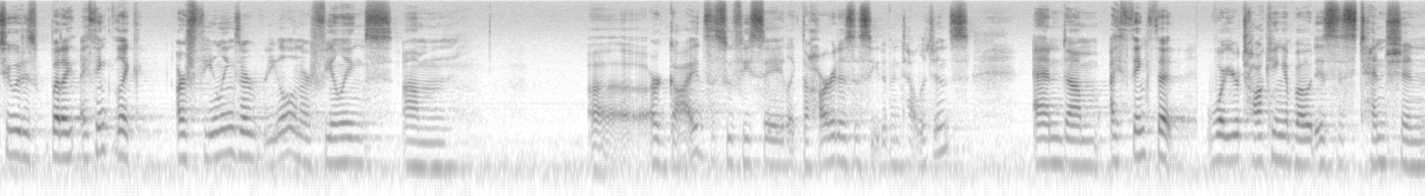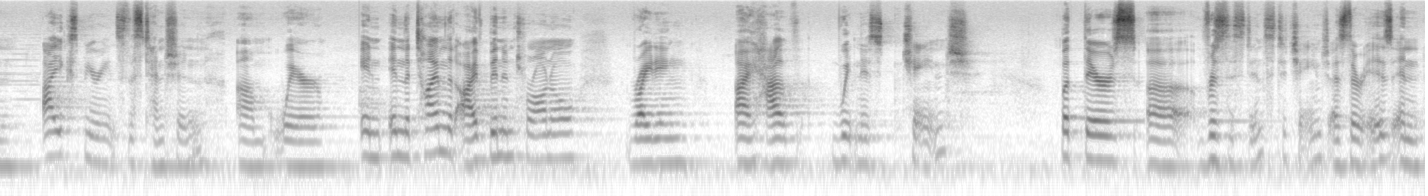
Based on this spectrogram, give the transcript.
to it. As, but I, I think like our feelings are real and our feelings um, uh, are guides. The Sufis say like the heart is the seat of intelligence. And um, I think that what you're talking about is this tension. I experience this tension um, where in, in the time that I've been in Toronto writing, I have witnessed change, but there's uh, resistance to change, as there is. And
